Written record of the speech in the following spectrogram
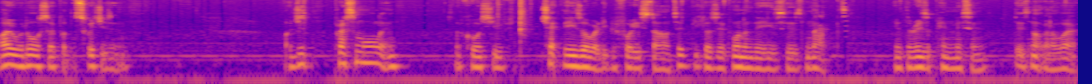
I would also put the switches in. I just press them all in. Of course you've checked these already before you started because if one of these is knacked if there is a pin missing it's not going to work.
